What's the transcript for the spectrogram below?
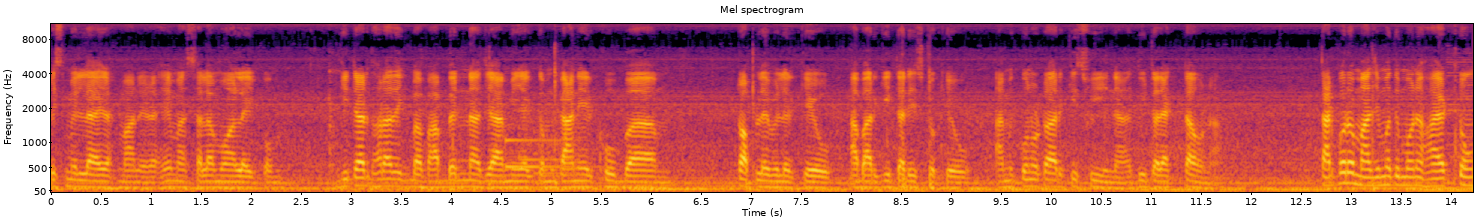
বিসমিল্লাহ রহমান রাহিম আসসালামু আলাইকুম গিটার ধরা দেখবা, ভাববেন না যে আমি একদম গানের খুব টপ লেভেলের কেউ, আবার গিটারিস্টও কেউ। আমি কোনোটা আর কিছুই না, দুইটার একটাও না। তারপরে মাঝে মধ্যে মনে হয় টং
